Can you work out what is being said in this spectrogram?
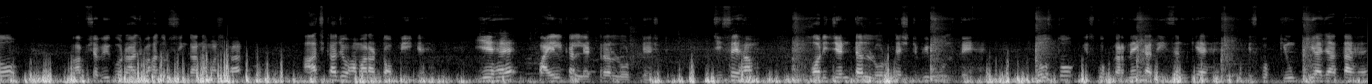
दोस्तों, आप सभी को राज बहादुर सिंह का नमस्कार। आज का जो हमारा टॉपिक है, ये है पाइल का लेटरल लोड टेस्ट जिसे हम हॉरिजेंटल लोड टेस्ट भी बोलते हैं। दोस्तों, इसको करने का रीज़न क्या है? इसको क्यों किया जाता है?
